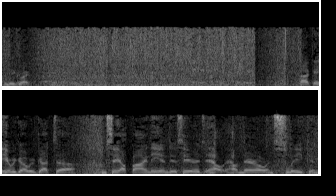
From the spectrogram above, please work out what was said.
it'd be great. Okay, here we go. We've got. Uh, you can see how fine the end is here. It's how, how narrow and sleek, and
